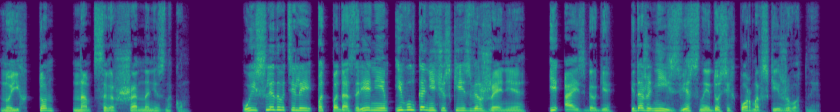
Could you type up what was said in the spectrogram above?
но их тон нам совершенно не знаком. У исследователей под подозрением и вулканические извержения, и айсберги, и даже неизвестные до сих пор морские животные.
